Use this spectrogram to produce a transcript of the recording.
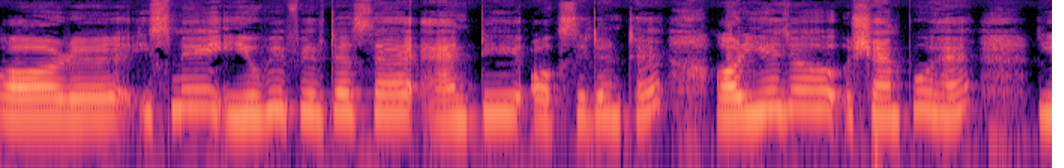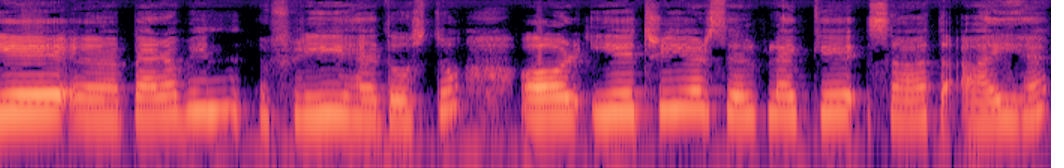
और इसमें यूवी फिल्टर्स है एंटीऑक्सीडेंट है और ये जो शैम्पू है, ये पैराबिन फ्री है दोस्तों और ये थ्री ईयर सेल्फ लाइफ के साथ आई है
